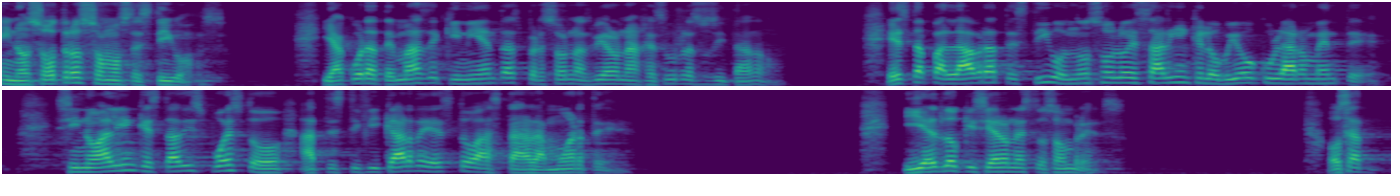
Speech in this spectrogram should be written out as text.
Y nosotros somos testigos. Y acuérdate, más de 500 personas vieron a Jesús resucitado. Esta palabra testigo no solo es alguien que lo vio ocularmente, sino alguien que está dispuesto a testificar de esto hasta la muerte. Y es lo que hicieron estos hombres. O sea,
